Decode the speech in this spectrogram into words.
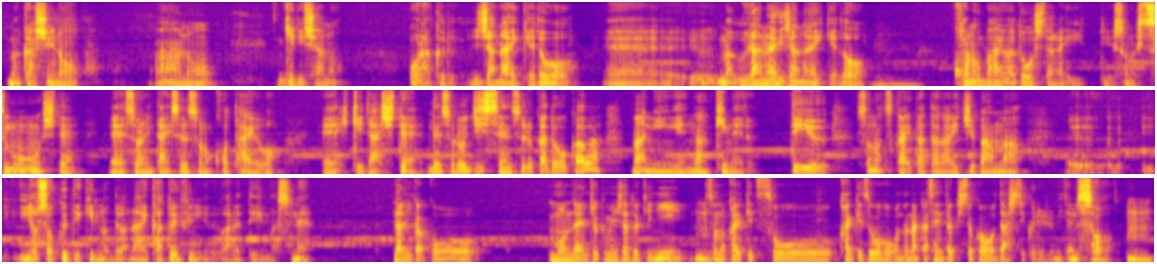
昔のあのギリシャのオラクルじゃないけど、えーまあ占いじゃないけどこの場合はどうしたらいいっていうその質問をして、えーそれに対するその答えを、えー引き出してでそれを実践するかどうかは、まあ、人間が決めるっていうその使い方が一番まあ、えー予測できるのではないかというふうに言われていますね。何かこう問題に直面した時に、うん。その解決そう解決方法のなんか選択肢とかを出してくれるみたいな。そそう、うん、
